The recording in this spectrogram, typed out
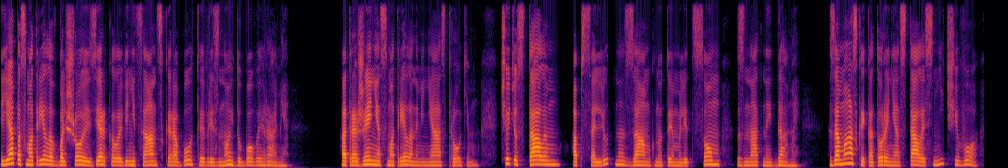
я посмотрела в большое зеркало венецианской работы в резной дубовой раме. Отражение смотрело на меня строгим, чуть усталым, абсолютно замкнутым лицом знатной дамы, за маской которой не осталось ничего —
